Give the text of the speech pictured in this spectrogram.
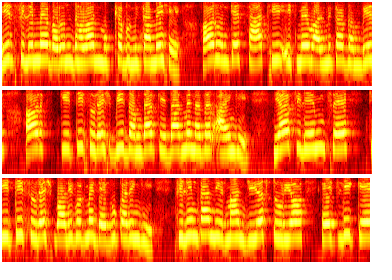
इस फ़िल्म में वरुण धवन मुख्य भूमिका में है और उनके साथ ही इसमें वाल्मीका गंभीर और कीर्ति सुरेश भी दमदार किरदार में नज़र आएँगी। यह फ़िल्म से कीर्ति सुरेश बॉलीवुड में डेब्यू करेंगी। फ़िल्म का निर्माण जियो स्टूडियो, एटली के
